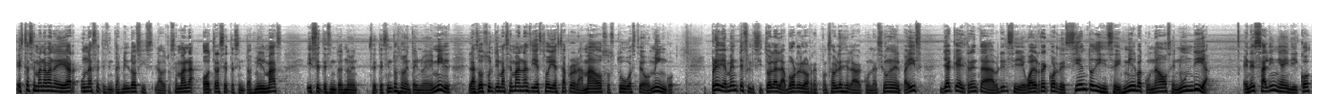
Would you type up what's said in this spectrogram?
Esta semana van a llegar unas 700.000 dosis, la otra semana otras 700.000 más y 799.000 las dos últimas semanas y esto ya está programado, sostuvo este domingo. Previamente felicitó la labor de los responsables de la vacunación en el país, ya que el 30 de abril se llegó al récord de 116.000 vacunados en un día. En esa línea indicó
